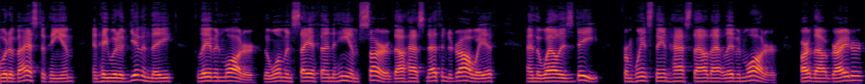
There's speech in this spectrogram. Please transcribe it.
would have asked of him, and he would have given thee living water. The woman saith unto him, Sir, thou hast nothing to draw with, and the well is deep. From whence then hast thou that living water? Art thou greater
